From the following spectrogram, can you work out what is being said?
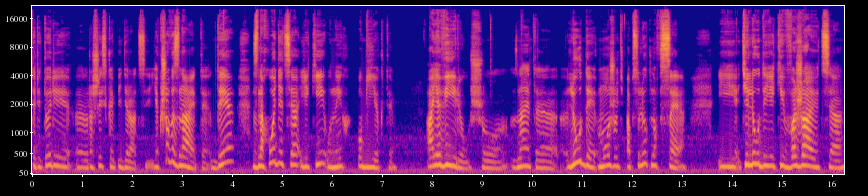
території е, Російської Федерації, якщо ви знаєте, де знаходяться які у них об'єкти, а я вірю, що знаєте, люди можуть абсолютно все. І ті люди, які вважаються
